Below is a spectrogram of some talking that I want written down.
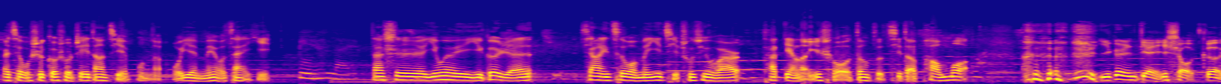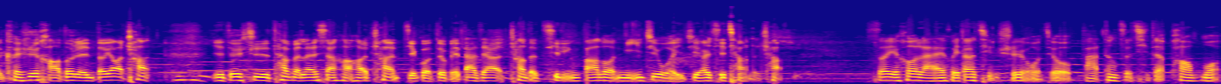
而且我是歌手这一档节目呢，我也没有在意。但是因为一个人，上一次我们一起出去玩，他点了一首邓紫棋的《泡沫》，一个人点一首歌，可是好多人都要唱，也就是他本来想好好唱，结果就被大家唱的七零八落，你一句我一句，而且抢着唱。所以后来回到寝室，我就把邓紫棋的《泡沫》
